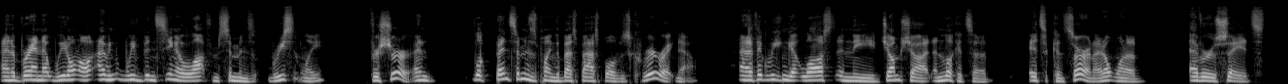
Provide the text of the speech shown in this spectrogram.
And a brand that we don't I mean, we've been seeing it a lot from Simmons recently, for sure. And look, Ben Simmons is playing the best basketball of his career right now. And I think we can get lost in the jump shot. And look, it's a it's a concern. I don't want to ever say it's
